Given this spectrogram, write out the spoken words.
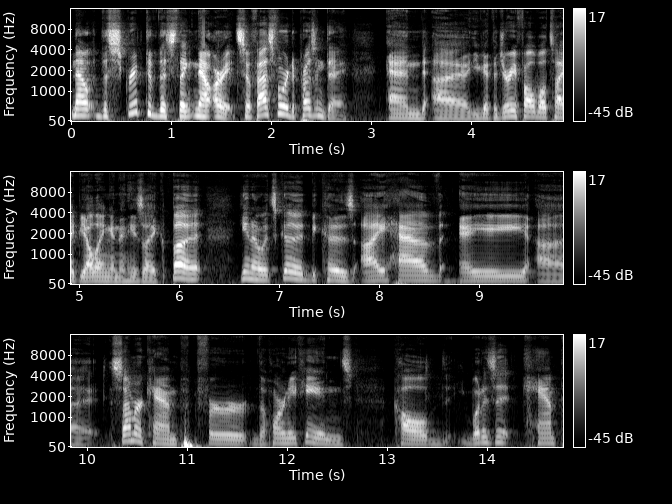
Now the script of this thing. Now, all right. So fast forward to present day, and uh, you get the Jerry Falwell type yelling, and then he's like, "But you know, it's good because I have a uh, summer camp for the horny teens called what is it? Camp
